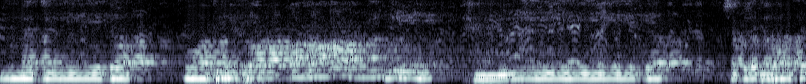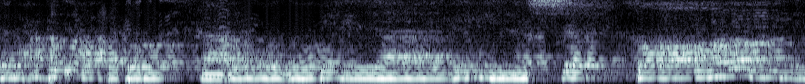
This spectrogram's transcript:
المجيد وفي فرقانه الحميد সকলে জবান সেরে মোহাব্বতে আওয়াজ দিয়ে পড়ুন আউযু বিল্লাহি মিনাশ শাইতানির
